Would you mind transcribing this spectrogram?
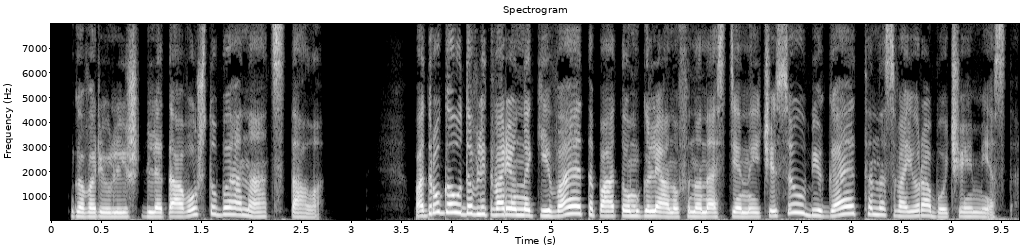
— говорю лишь для того, чтобы она отстала. Подруга удовлетворенно кивает, а потом, глянув на настенные часы, убегает на свое рабочее место.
